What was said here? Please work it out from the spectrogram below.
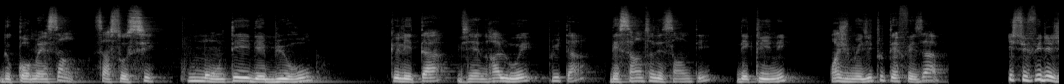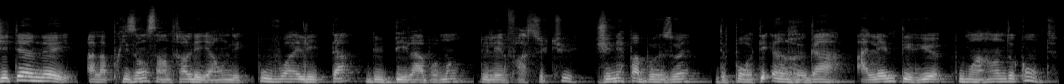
de commerçants s'associe pour monter des bureaux que l'État viendra louer plus tard Des centres de santé, des cliniques Moi, je me dis, tout est faisable. Il suffit de jeter un œil à la prison centrale de Yaoundé pour voir l'état de délabrement de l'infrastructure. Je n'ai pas besoin de porter un regard à l'intérieur pour m'en rendre compte.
